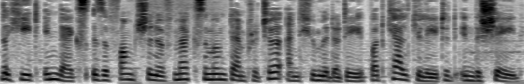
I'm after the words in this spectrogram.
The heat index is a function of maximum temperature and humidity but calculated in the shade.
